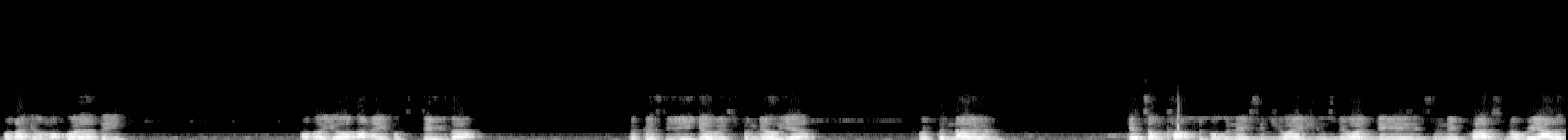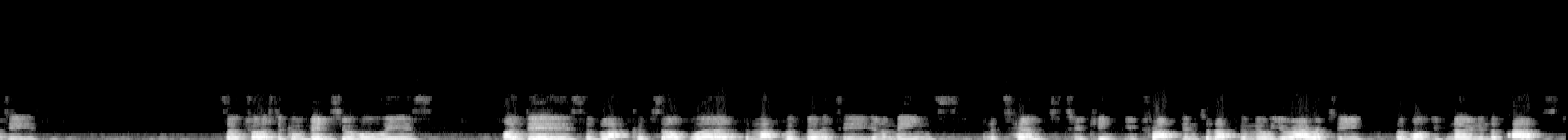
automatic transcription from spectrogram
or that you're not worthy or that you're unable to do that because the ego is familiar with the known, gets uncomfortable with new situations, new ideas, and new personal realities. So it tries to convince you of all these ideas of lack of self worth and lack of ability in a means, an attempt to keep you trapped into that familiarity of what you've known in the past,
